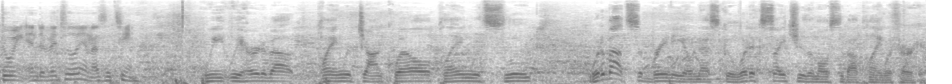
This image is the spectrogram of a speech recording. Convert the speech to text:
doing individually and as a team. We, we heard about playing with Jonquel, playing with Sloot. What about Sabrina Ionescu? What excites you the most about playing with her here?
